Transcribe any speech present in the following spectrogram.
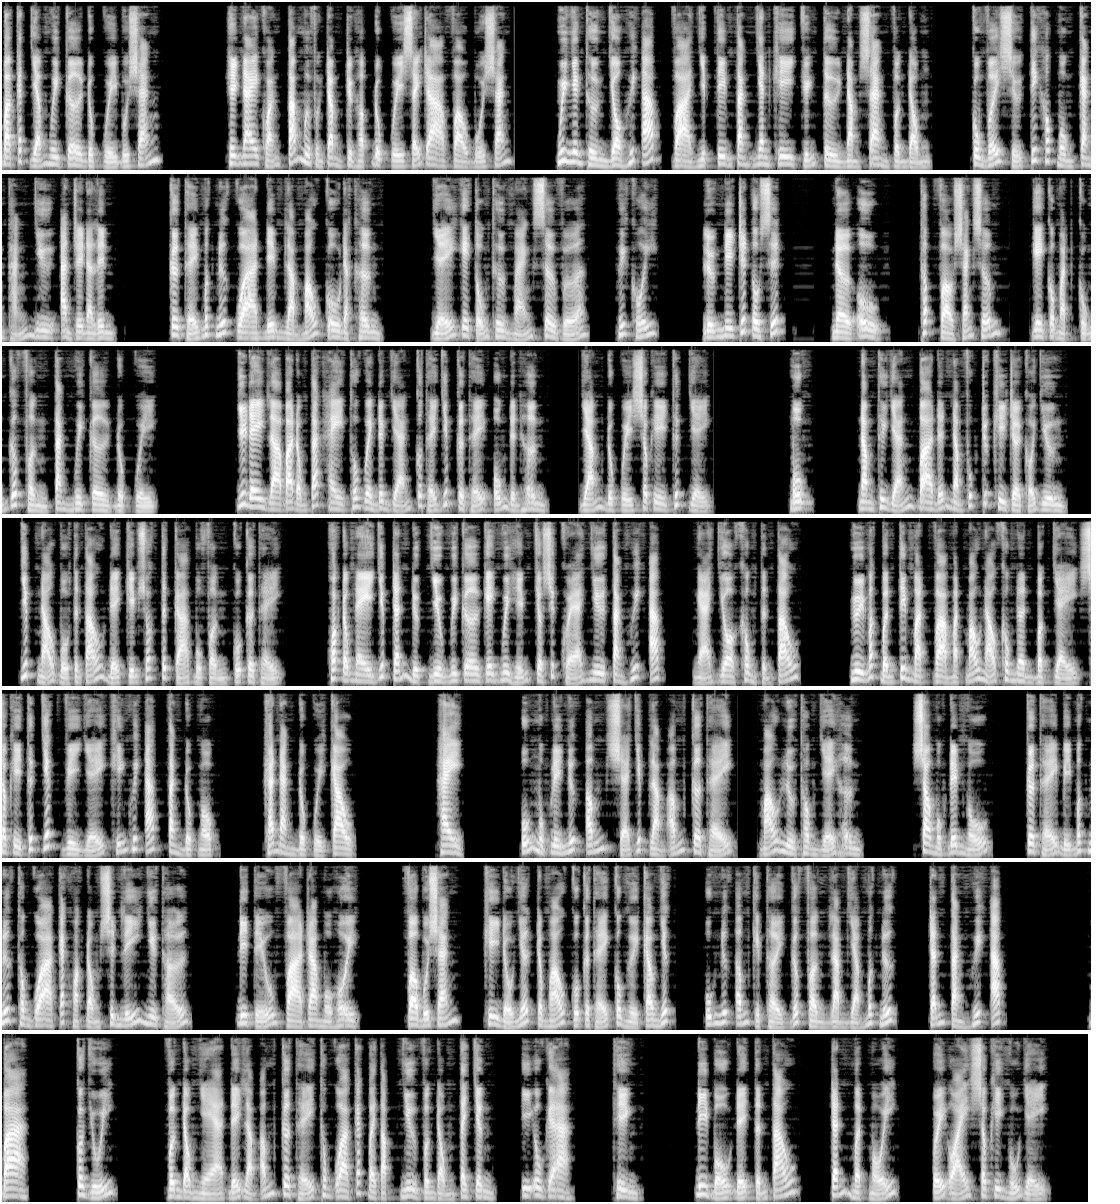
bằng cách giảm nguy cơ đột quỵ buổi sáng. Hiện nay khoảng 80% trường hợp đột quỵ xảy ra vào buổi sáng. Nguyên nhân thường do huyết áp và nhịp tim tăng nhanh khi chuyển từ nằm sang vận động, cùng với sự tiết hóc môn căng thẳng như adrenaline. Cơ thể mất nước qua đêm làm máu cô đặc hơn, dễ gây tổn thương mảng sơ vữa, huyết khối. Lượng nitric oxide, NO, thấp vào sáng sớm, gây co mạch cũng góp phần tăng nguy cơ đột quỵ. Dưới đây là ba động tác hay thói quen đơn giản có thể giúp cơ thể ổn định hơn, giảm đột quỵ sau khi thức dậy. 1. Nằm thư giãn 3 đến 5 phút trước khi rời khỏi giường, giúp não bộ tỉnh táo để kiểm soát tất cả bộ phận của cơ thể. Hoạt động này giúp tránh được nhiều nguy cơ gây nguy hiểm cho sức khỏe như tăng huyết áp, ngã do không tỉnh táo. Người mắc bệnh tim mạch và mạch máu não không nên bật dậy sau khi thức giấc vì dễ khiến huyết áp tăng đột ngột. Khả năng đột quỵ cao. 2. Uống một ly nước ấm sẽ giúp làm ấm cơ thể, máu lưu thông dễ hơn. Sau một đêm ngủ, cơ thể bị mất nước thông qua các hoạt động sinh lý như thở, đi tiểu và ra mồ hôi. Vào buổi sáng, khi độ nhớt trong máu của cơ thể con người cao nhất, uống nước ấm kịp thời góp phần làm giảm mất nước, tránh tăng huyết áp. 3. Có duỗi Vận động nhẹ để làm ấm cơ thể thông qua các bài tập như vận động tay chân, yoga, thiền, đi bộ để tỉnh táo, tránh mệt mỏi, uể oải sau khi ngủ dậy.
